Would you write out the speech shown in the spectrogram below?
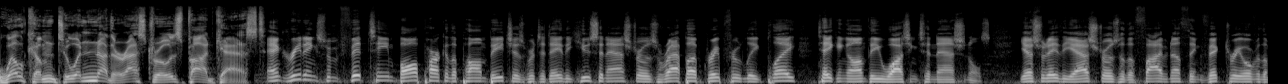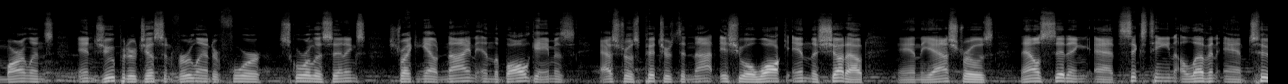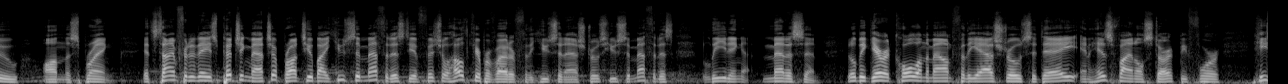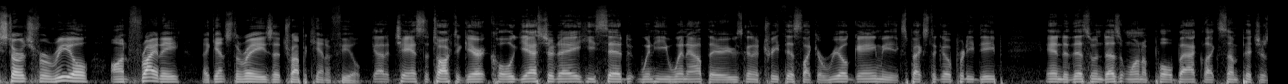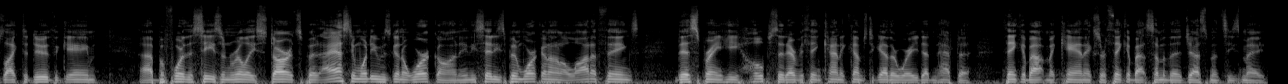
Welcome to another Astros podcast. And greetings from Fit Team Ballpark of the Palm Beaches, where today the Houston Astros wrap up Grapefruit League play, taking on the Washington Nationals. Yesterday, the Astros with a 5 0 victory over the Marlins in Jupiter. Justin Verlander, four scoreless innings, striking out nine in the ball game as Astros pitchers did not issue a walk in the shutout, and the Astros now sitting at 16, 11, and 2 on the spring. It's time for today's pitching matchup brought to you by Houston Methodist, the official healthcare provider for the Houston Astros. Houston Methodist leading medicine. It'll be Gerrit Cole on the mound for the Astros today in his final start before he starts for real on Friday against the Rays at Tropicana Field. Got a chance to talk to Gerrit Cole yesterday. He said when he went out there, he was going to treat this like a real game. He expects to go pretty deep into this one, doesn't want to pull back like some pitchers like to do the game uh, before the season really starts. But I asked him what he was going to work on, and he said he's been working on a lot of things this spring. He hopes that everything kind of comes together where he doesn't have to think about mechanics or think about some of the adjustments he's made.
